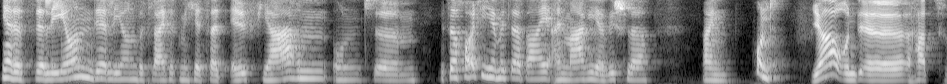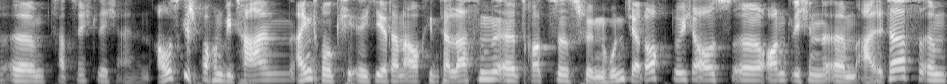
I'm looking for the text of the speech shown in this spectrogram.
Ja, das ist der Leon. Der Leon begleitet mich jetzt seit elf Jahren und ähm, ist auch heute hier mit dabei. Ein Magier Wischler, ein Hund. Ja, und er hat äh, tatsächlich einen ausgesprochen vitalen Eindruck äh, hier dann auch hinterlassen, äh, trotz des für einen Hund ja doch durchaus äh, ordentlichen ähm, Alters. Ähm,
